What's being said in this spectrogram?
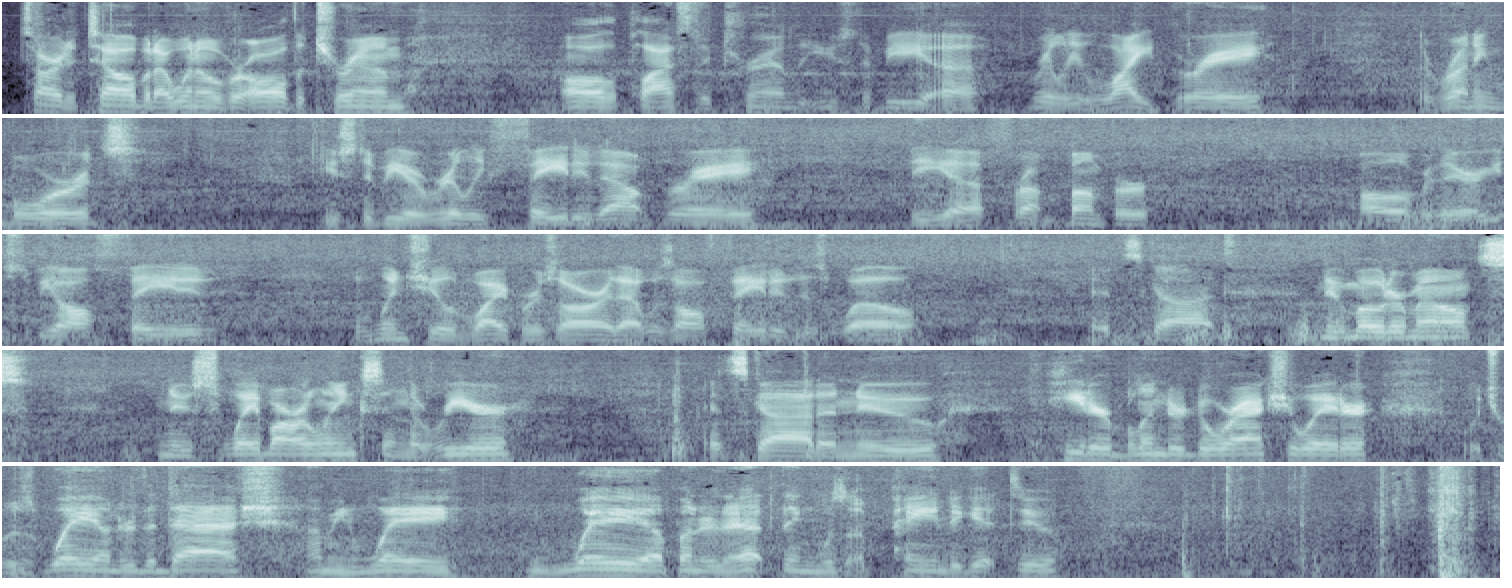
It's hard to tell, but I went over all the trim all the plastic trim that used to be a uh, really light gray. The running boards used to be a really faded out gray. The uh, front bumper all over there used to be all faded. The windshield wipers are, that was all faded as well. It's got new motor mounts, new sway bar links in the rear. It's got a new heater blender door actuator, which was way under the dash. I mean, way way up under that thing was a pain to get to.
